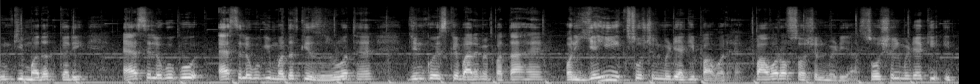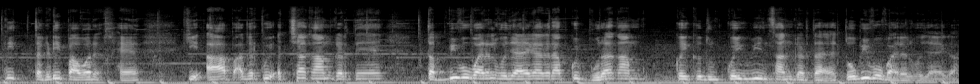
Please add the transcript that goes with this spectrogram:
उनकी मदद करी। ऐसे लोगों को, ऐसे लोगों की मदद की ज़रूरत है, जिनको इसके बारे में पता है, और यही एक सोशल मीडिया की पावर है। Power of social media social media की इतनी तगड़ी पावर है कि आप अगर कोई अच्छा काम करते हैं, तब भी वो वायरल हो जाएगा। अगर आप कोई बुरा काम, कोई कोई भी इंसान करता है तो भी वो वायरल हो जाएगा।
